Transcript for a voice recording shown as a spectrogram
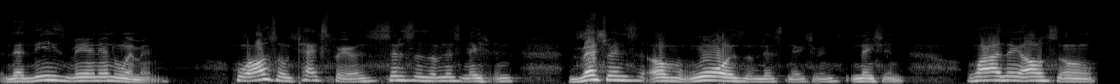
that these men and women, who are also taxpayers, citizens of this nation, veterans of wars of this nation, why they also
